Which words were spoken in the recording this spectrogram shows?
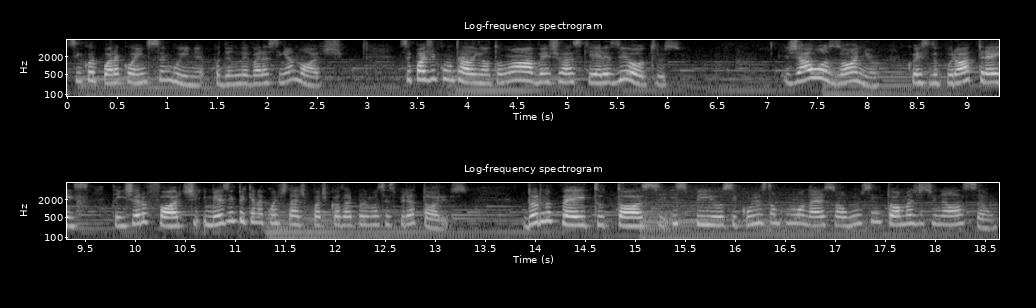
se incorpora à corrente sanguínea, podendo levar assim à morte. Você pode encontrá-lo em automóveis, churrasqueiras e outros. Já o ozônio, conhecido por O3, tem cheiro forte e, mesmo em pequena quantidade, pode causar problemas respiratórios. Dor no peito, tosse, espirros e congestão pulmonar são alguns sintomas de sua inalação.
